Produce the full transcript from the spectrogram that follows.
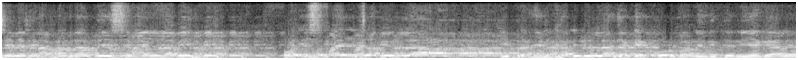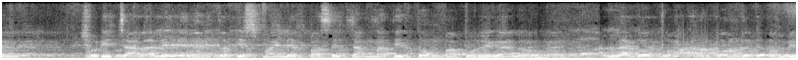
ছেলের নাম হযরত ইসমাইল নবী। ও ইসমাইল জাবিউল্লাহ, ইব্রাহিম খালিলুল্লাহ যাকে কোরবানি দিতে নিয়ে গেলেন। ছুরি চালালেন তো ইসমাইলের পাশে জান্নাতি দম্বা পড়ে গেল। আল্লাহ গো, তোমার বন্ধুকে তুমি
